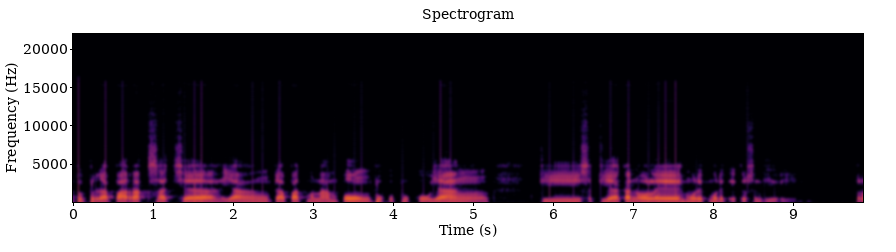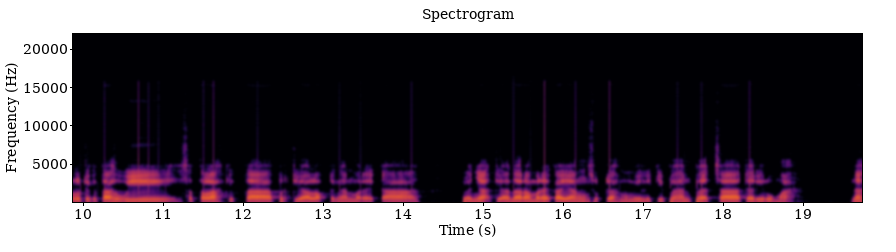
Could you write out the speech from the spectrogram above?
beberapa rak saja yang dapat menampung buku-buku yang disediakan oleh murid-murid itu sendiri. Perlu diketahui, setelah kita berdialog dengan mereka, banyak di antara mereka yang sudah memiliki bahan baca dari rumah. Nah,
